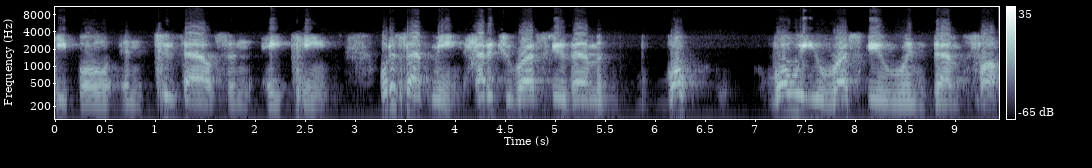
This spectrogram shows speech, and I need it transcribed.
people in 2018. What does that mean? How did you rescue them, and what what were you rescuing them from?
